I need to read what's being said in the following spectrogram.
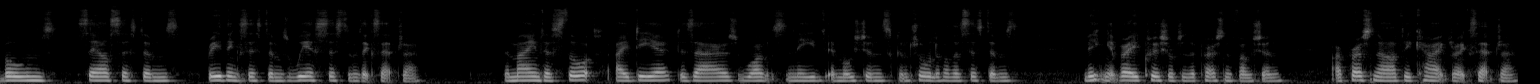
bones, cell systems, breathing systems, waste systems, etc. The mind has thought, idea, desires, wants, need, emotions, control of other systems, making it very crucial to the person function, our personality, character, etc.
